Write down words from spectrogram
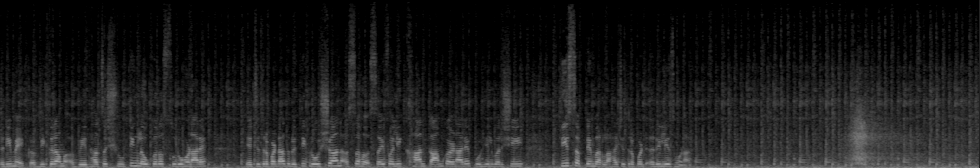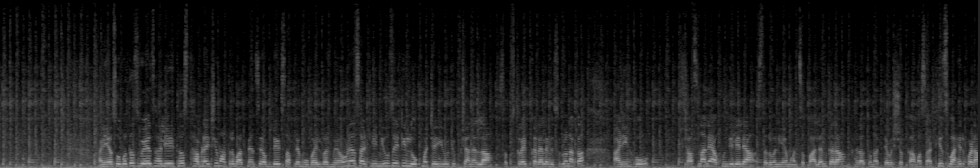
रिमेक विक्रम वेधाचं शूटिंग लवकरच सुरू होणार आहे. या चित्रपटात ऋतिक रोशन सह सैफ अली खान काम करणार आहे. पुढील वर्षी तीस सप्टेंबरला हा चित्रपट रिलीज होणार. आहे आणि यासोबतच वेळ झाली आहे इथंच थांबण्याची. मात्र बातम्यांचे अपडेट्स आपल्या मोबाईलवर मिळवण्यासाठी न्यूज एटीन लोकमतच्या यूट्यूब चॅनलला सबस्क्राईब करायला विसरू नका. आणि हो शासनाने आखून दिलेल्या सर्व नियमांचं पालन करा. घरातून अत्यावश्यक कामासाठीच बाहेर पडा.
